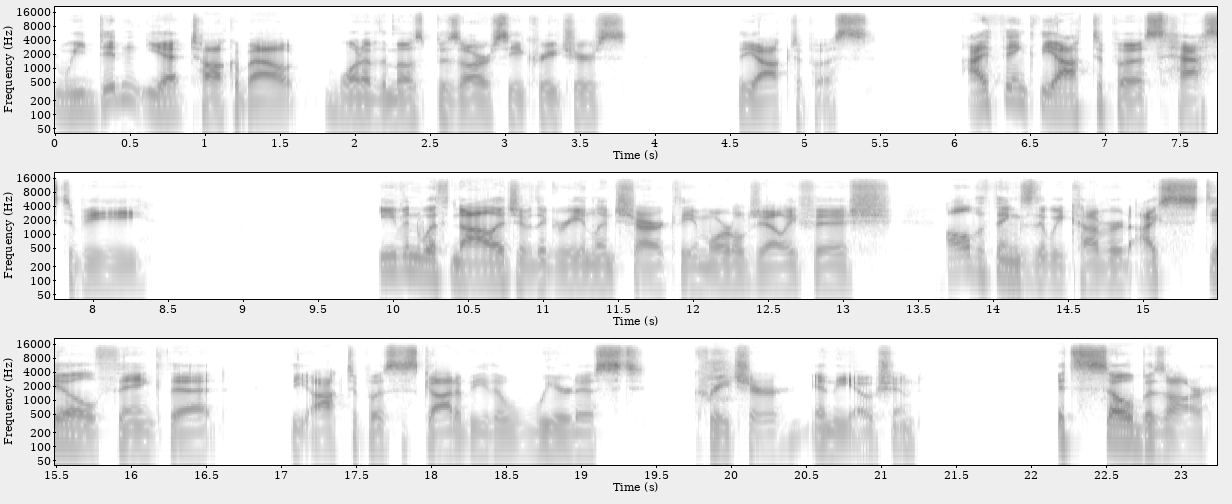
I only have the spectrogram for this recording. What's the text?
we didn't yet talk about one of the most bizarre sea creatures, the octopus. I think the octopus has to be even with knowledge of the Greenland shark, the immortal jellyfish, all the things that we covered, I still think that the octopus has got to be the weirdest creature in the ocean. It's so bizarre.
